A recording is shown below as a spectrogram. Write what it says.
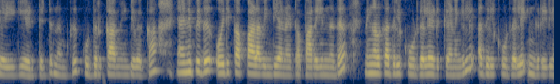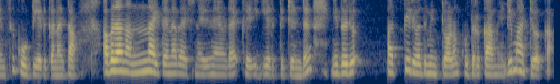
കഴുകി എടുത്തിട്ട് നമുക്ക് കുതിർക്കാൻ വേണ്ടി വെക്കാം. ഞാനിപ്പോൾ ഇത് ഒരു കപ്പ് അളവിന്റെയാണ് കേട്ടോ പറയുന്നത്. നിങ്ങൾക്ക് അതിൽ കൂടുതൽ എടുക്കുകയാണെങ്കിൽ അതിൽ കൂടുതൽ ഇൻഗ്രീഡിയൻസ് കൂട്ടിയെടുക്കണം കേട്ടോ. അപ്പോൾ അത് നന്നായിട്ട് തന്നെ റേഷനരി ഞാൻ ഇവിടെ കഴുകിയെടുത്തിട്ടുണ്ട്. ഇതൊരു പത്തിരുപത് മിനിറ്റോളം കുതിർക്കാൻ വേണ്ടി മാറ്റി വെക്കാം.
